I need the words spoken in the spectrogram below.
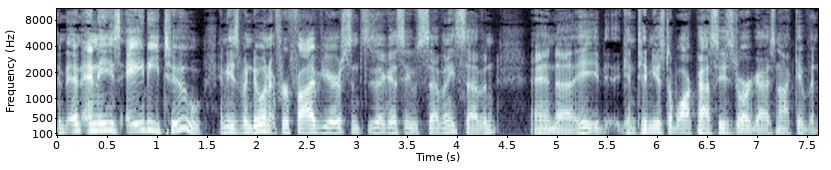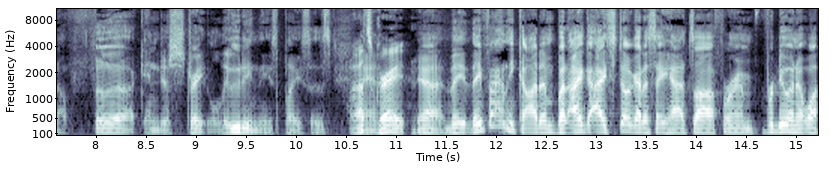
And, and, and he's 82 and he's been doing it for five years since I guess he was 77. And uh, he continues to walk past these door guys, not giving a fuck and just straight looting these places. That's Man. great. Yeah, they, they finally caught him, but I, I still got to say hats off for him for doing it well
